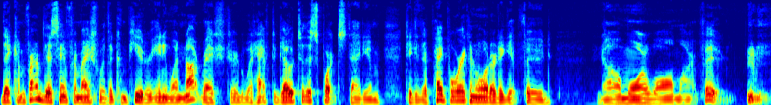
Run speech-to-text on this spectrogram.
They confirmed this information with a computer. Anyone not registered would have to go to the sports stadium to get their paperwork in order to get food. No more Walmart food.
